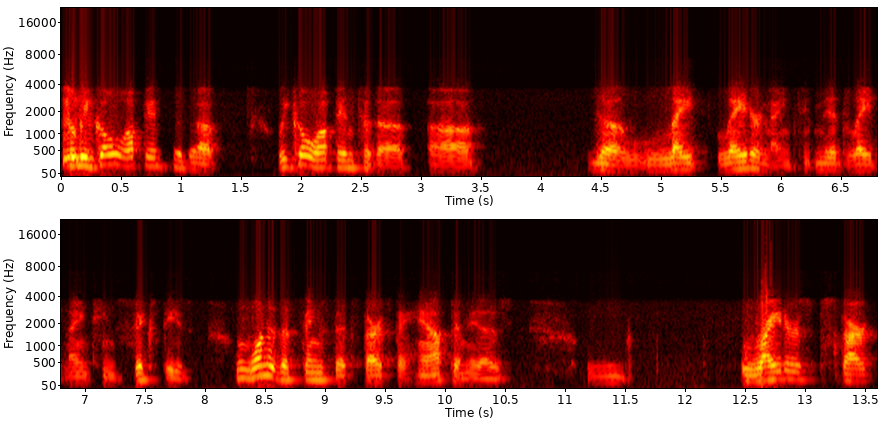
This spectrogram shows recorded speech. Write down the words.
So mm-hmm. we go up into the we go up into the uh, the late later 19, mid late 1960s one of the things that starts to happen is writers start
